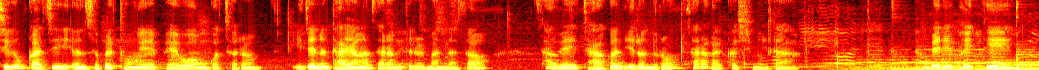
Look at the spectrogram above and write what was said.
지금까지 연습을 통해 배워온 것처럼 이제는 다양한 사람들을 만나서 사회의 작은 일원으로 살아갈 것입니다. 한별이 화이팅!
